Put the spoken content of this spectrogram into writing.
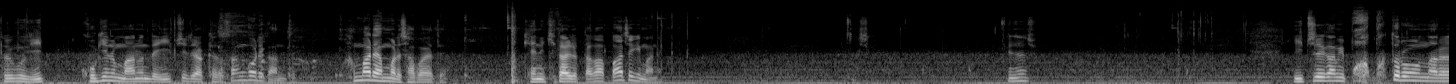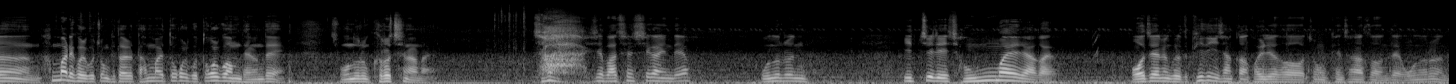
그리고 이 고기는 많은데 입질이 약해서 쌍거리가 안 돼. 한 마리 한 마리 잡아야 돼. 괜히 기다렸다가 빠지기만 해. 괜찮죠? 입질감이 퍽퍽 들어오는 날은 한 마리 걸고 좀 기다렸다 한 마리 또 걸고 또 걸고 하면 되는데 오늘은 그렇진 않아요. 자, 이제 마칠 시간인데요. 오늘은 입질이 정말 작아요. 어제는 그래도 피딩이 잠깐 걸려서 좀 괜찮았었는데 오늘은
